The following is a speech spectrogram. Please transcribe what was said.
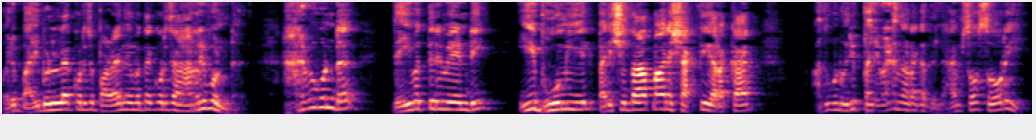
ഒരു ബൈബിളിനെ കുറിച്ച് പഴയ നിയമത്തെക്കുറിച്ച് അറിവുണ്ട്. അറിവുകൊണ്ട് ദൈവത്തിന് വേണ്ടി ഈ ഭൂമിയിൽ പരിശുദ്ധാത്മാവിന് ശക്തി ഇറക്കാൻ അതുകൊണ്ട് ഒരു പരിപാടി നടക്കത്തില്ല. ഐ എം സോ സോറി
